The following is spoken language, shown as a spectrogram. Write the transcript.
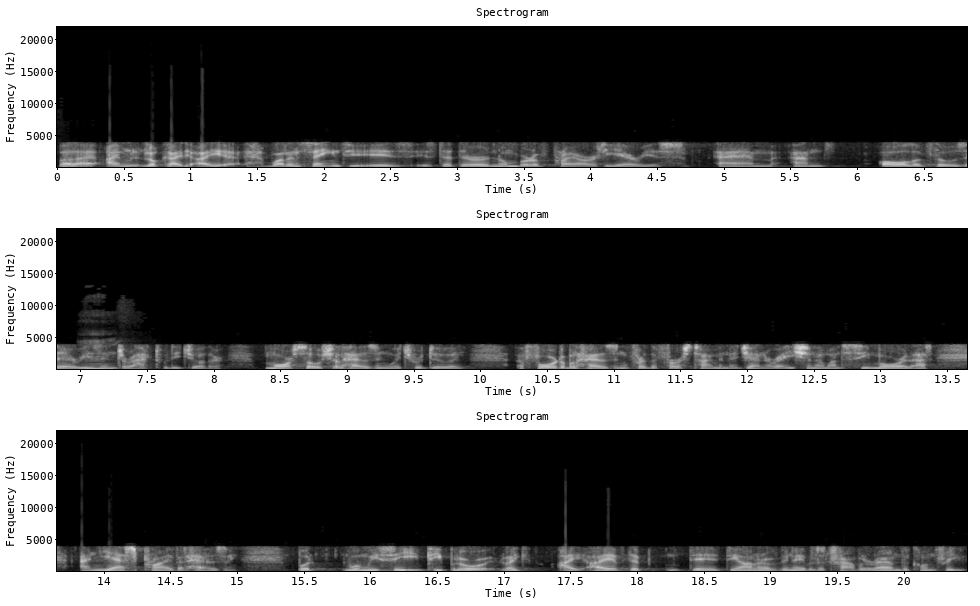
Well, I, am look. I, I, what I'm saying to you is is that there are a number of priority areas, um, and all of those areas mm. interact with each other. More social housing, which we're doing, affordable housing for the first time in a generation. I want to see more of that, and yes, private housing. But when we see people who are like, I, I have the, the the honour of being able to travel around the country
